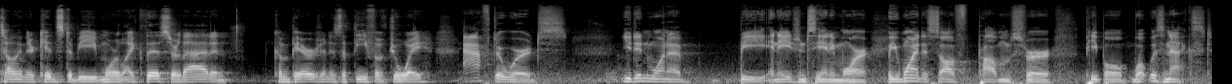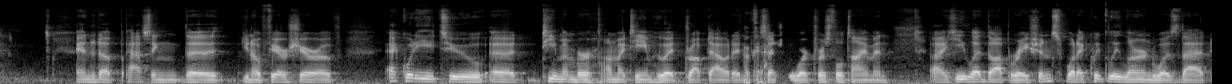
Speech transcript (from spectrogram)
telling their kids to be more like this or that and comparison is a thief of joy afterwards you didn't want to be an agency anymore you wanted to solve problems for people what was next I ended up passing the you know fair share of equity to a team member on my team who had dropped out and okay. essentially worked for us full time, and uh, he led the operations. What I quickly learned was that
